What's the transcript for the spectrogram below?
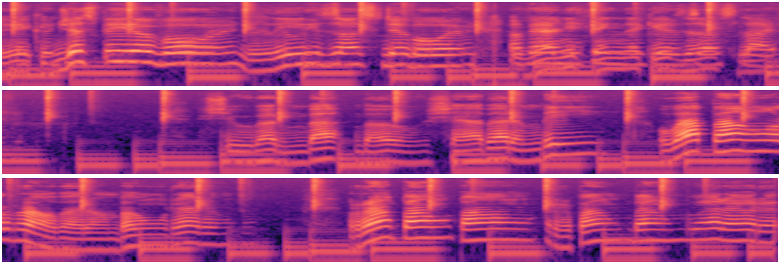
It could just be a void that leaves us devoid of anything that gives us life. Shoo-ba-dum ba bo, sha-ba-dum bee, wap-bow, raw-ba-dum bow, ra-dum. Ra-bow, bow, ba-da-da,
